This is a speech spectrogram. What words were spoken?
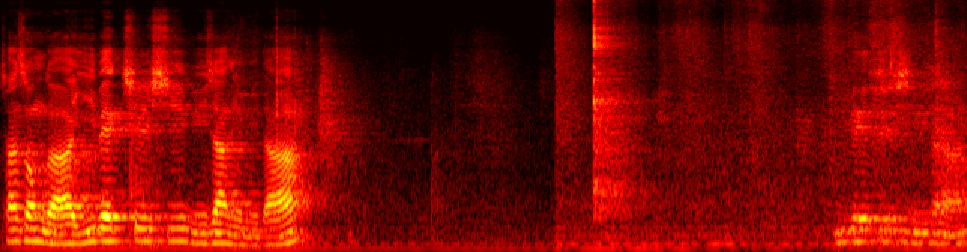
찬송가 272장입니다. 272장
